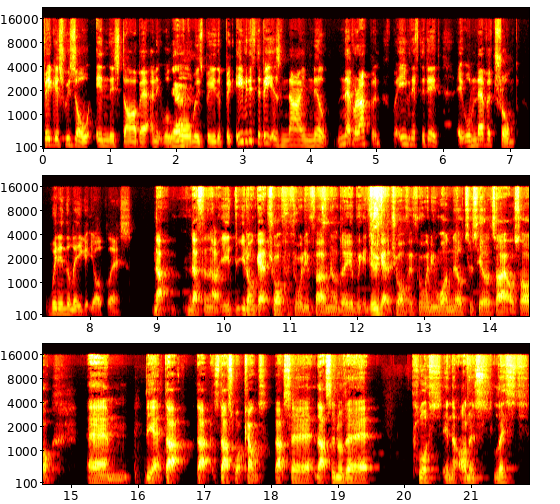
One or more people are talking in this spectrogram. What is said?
biggest result in this derby, and it will Yeah. always be the big. Even if they beat us 9 0, never happened. But even if they did, it will never trump winning the league at your place. No, definitely not. You, you don't get a trophy for winning 5 0, do you? But you do get a trophy for winning 1 0 to seal the title. So, um, yeah, that that's that's what counts. That's a that's another plus in the honours list.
